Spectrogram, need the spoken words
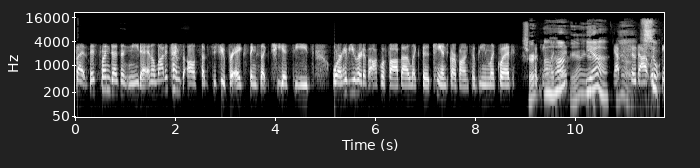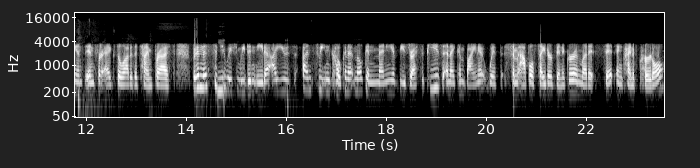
but this one doesn't need it. And a lot of times I'll substitute for eggs things like chia seeds or have you heard of aquafaba, like the canned garbanzo bean liquid? Sure. Cooking Uh huh. liquid? Yeah, yeah. Yep. So that So- one stands in for eggs a lot of the time for us. But in this situation, we didn't need it. I use unsweetened coconut milk in many of these recipes, and I combine it with some apple cider vinegar and let it sit and kind of curdle.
